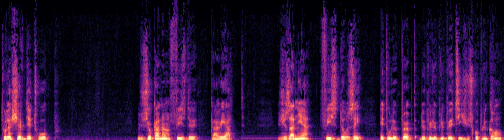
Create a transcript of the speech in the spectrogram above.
Tous les chefs des troupes, Jocanan, fils de Cariat, Jezania, fils d'Osée, et tout le peuple, depuis le plus petit jusqu'au plus grand,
